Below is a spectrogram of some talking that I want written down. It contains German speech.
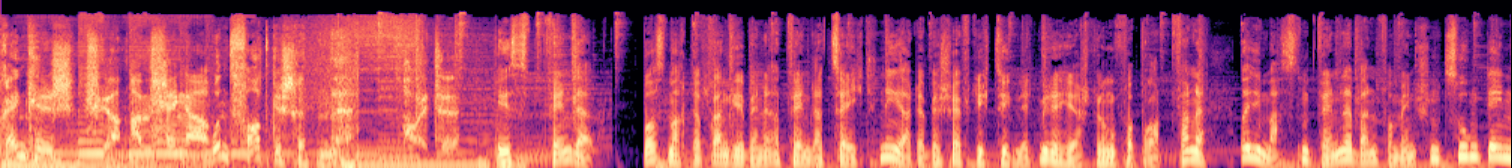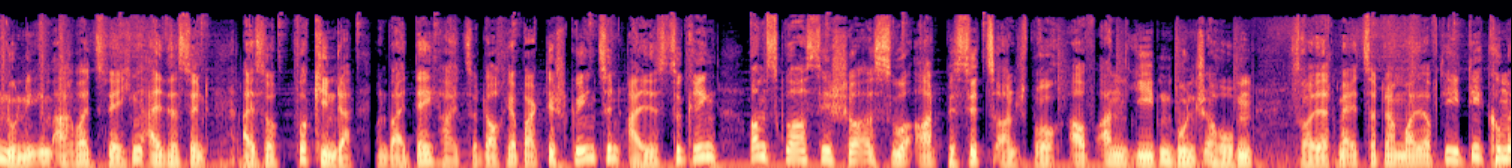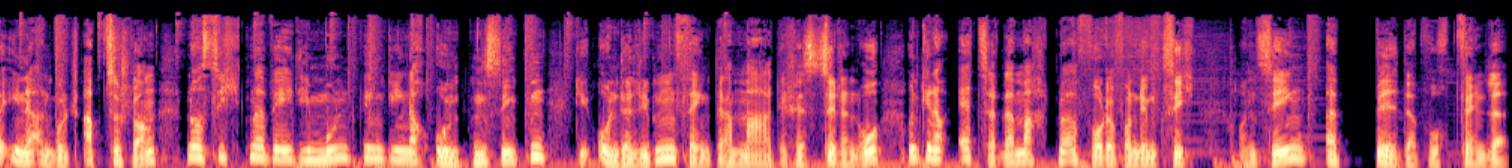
Fränkisch für Anfänger und Fortgeschrittene. Heute ist Pfändler. Was macht der Franke, wenn er ein Pfändler zeigt? Naja, der beschäftigt sich nicht mit der Herstellung von Bratpfanne, weil die meisten Pfändler werden von Menschen gezogen, die nun nie im arbeitsfähigen Alter sind, also vor Kinder. Und weil die heutzutage ja praktisch gewöhnt sind, alles zu kriegen, haben sie quasi schon so eine Art Besitzanspruch auf an jeden Wunsch erhoben. Sollte man jetzt mal auf die Idee kommen, ihnen einen Wunsch abzuschlagen, nur sieht man, wie die Mundwinkel nach unten sinken, die Unterlippen fängt dramatisches Zittern an und genau jetzt macht man ein Foto von dem Gesicht und sehen ein Bilderbuchpfändler.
